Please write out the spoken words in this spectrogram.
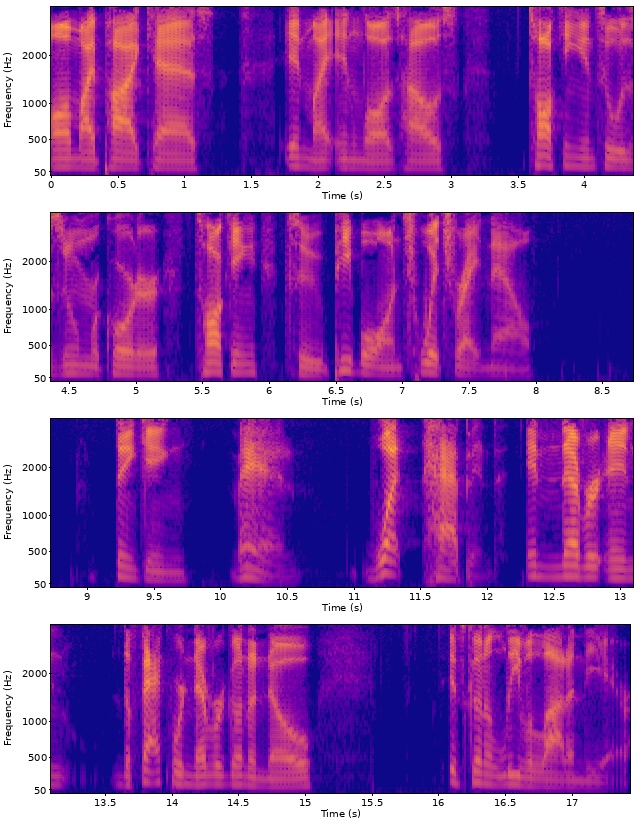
on my podcast in my in law's house, talking into a Zoom recorder, talking to people on Twitch right now, thinking, man, what happened? And never, and the fact we're never going to know, it's going to leave a lot in the air.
